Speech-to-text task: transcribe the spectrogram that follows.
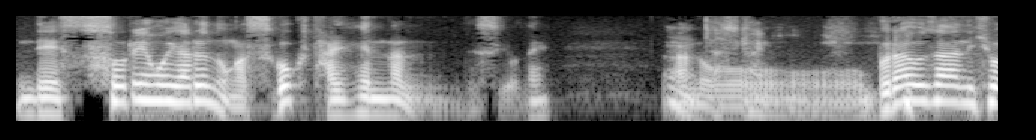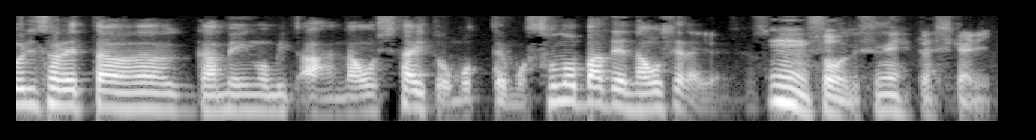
で、それをやるのがすごく大変なんですよね。うんあの確かに、ブラウザーに表示された画面を見て、あ、直したいと思っても、その場で直せないじゃないですか。うん、そうですね。確かに。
